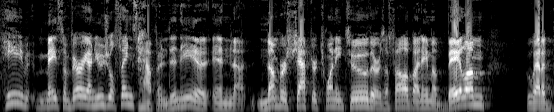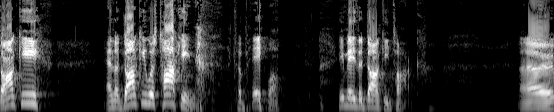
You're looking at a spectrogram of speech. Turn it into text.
he made some very unusual things happen, didn't he? In uh, Numbers chapter 22, there was a fellow by name of Balaam who had a donkey, and the donkey was talking to Balaam. He made the donkey talk. Uh,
